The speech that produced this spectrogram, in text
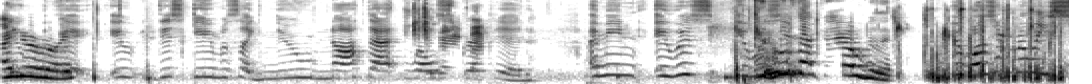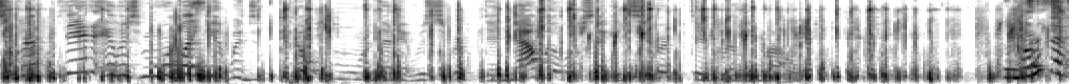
I know, right? It, it- this game was like new, not that well scripted. I mean, it was. It Hey, Who's that guy over there? It wasn't really scripted. It was more like it was built more than it was scripted. Now it looks like it's scripted really well. Hey, what is that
